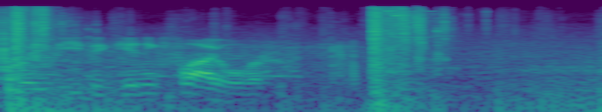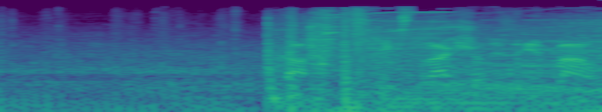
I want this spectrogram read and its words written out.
UAV beginning flyover. Copy. Extraction is inbound.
